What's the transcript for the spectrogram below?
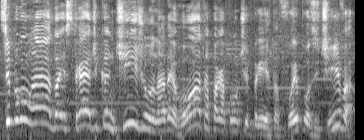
Se por um lado a estreia de Cantígio na derrota para a Ponte Preta foi positiva,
